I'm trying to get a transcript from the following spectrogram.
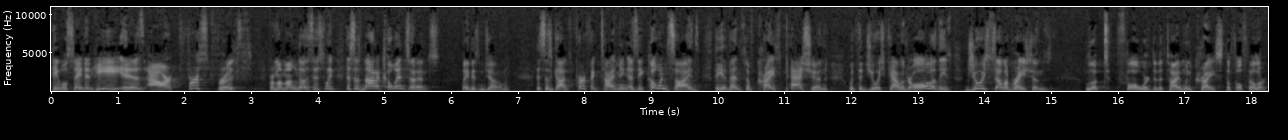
he will say that he is our first fruits from among those who sleep. This is not a coincidence, ladies and gentlemen. This is God's perfect timing as He coincides the events of Christ's passion with the Jewish calendar. All of these Jewish celebrations looked forward to the time when Christ, the fulfiller,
